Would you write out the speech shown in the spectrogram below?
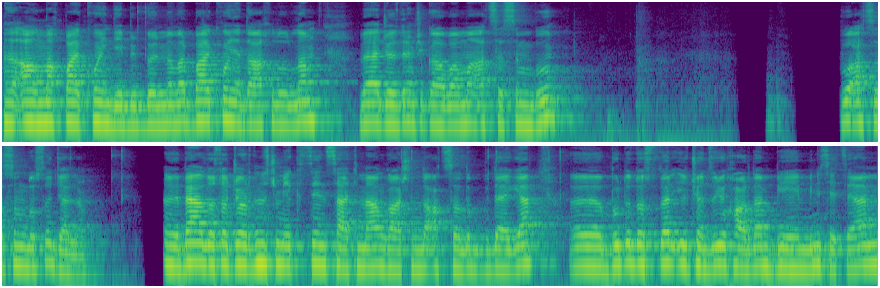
ə, almaq Bitcoin deyə bir bölmə var. Bitcoin-ə daxil oluram və gözləyirəm ki, qabağıma açılsın bu. Bu açılsın dostlar, gəlirəm. Bəli dostlar gördüyünüz kimi exchange saytı mənim qarşımda açıldı bu dəqiqə. Burada dostlar ilk öncə yuxarıdan BNB-ni seçirəm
